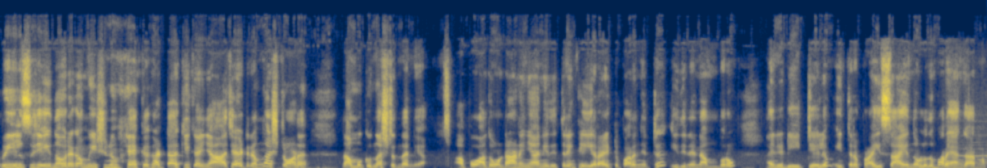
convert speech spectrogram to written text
റീൽസ് ചെയ്യുന്നവരെ കമ്മീഷനും ഒക്കെ കട്ടാക്കി കഴിഞ്ഞാൽ ആ ചേട്ടനും നഷ്ടമാണ് നമുക്കും നഷ്ടം തന്നെയാണ് അപ്പോൾ അതുകൊണ്ടാണ് ഞാൻ ഇത് ഇത്രയും ക്ലിയർ ആയിട്ട് പറഞ്ഞിട്ട് ഇതിന്റെ നമ്പറും അതിന്റെ ഡീറ്റെയിലും ഇത്ര പ്രൈസ് ആയെന്നുള്ളതും പറയാൻ കാരണം.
